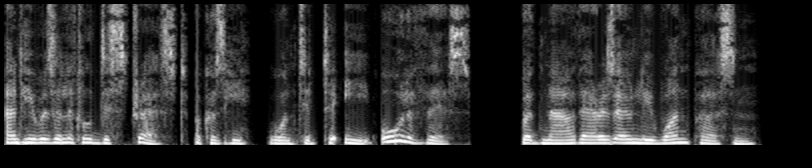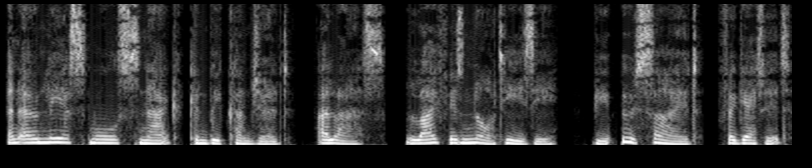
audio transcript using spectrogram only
and he was a little distressed because he wanted to eat all of this. But now there is only one person, and only a small snack can be conjured. Alas, life is not easy. Buu sighed. Forget it,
